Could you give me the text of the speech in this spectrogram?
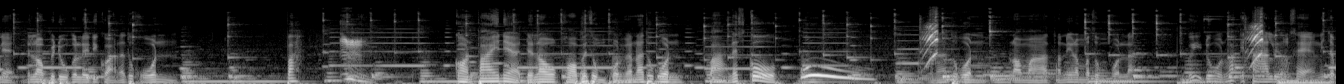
เนี่ยเดี๋ยวเราไปดูกันเลยดีกว่านะทุกคนปะก่อนไปเนี่ยเดี๋ยวเราขอไปสุ่มผลกันนะทุกคนป่ะ let's go นะทุกคนเรามาตอนนี้เรามาสุ่มผลแล้วเฮ้ยดูเหมือนว่าไอตาเรืองแสงนี่จะ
